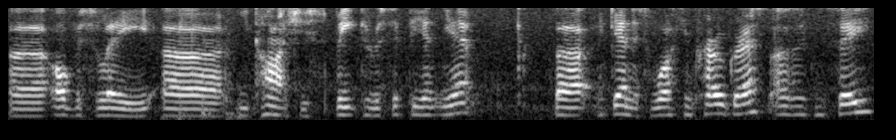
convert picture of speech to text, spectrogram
Uh, obviously, uh, you can't actually speak to the recipient yet, but again, it's work in progress, as you can see.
